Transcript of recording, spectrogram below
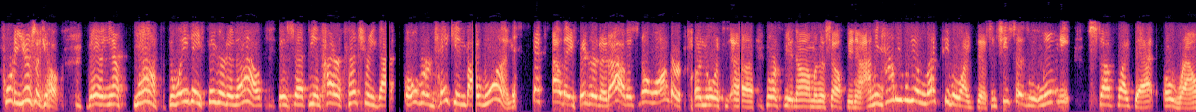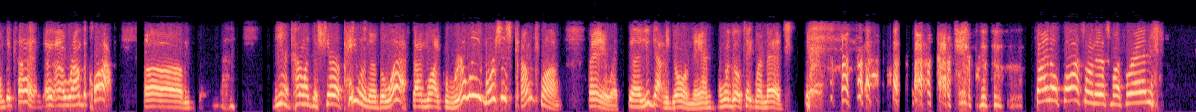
40 years ago. They, you know, yeah, the way they figured it out is that the entire country got overtaken by one. That's how they figured it out. It's no longer a North uh, North Vietnam and a South Vietnam. I mean, how do we elect people like this? And she says loony stuff like that around the uh, around the clock. Um, yeah, kind of like the Sarah Palin of the left. I'm like, really? Where's this come from? But anyway, uh, you got me going, man. I'm gonna go take my meds. Final thoughts on this, my friend.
